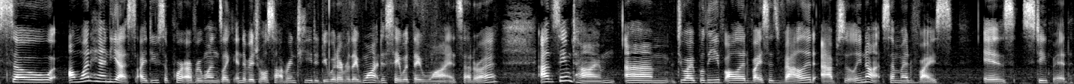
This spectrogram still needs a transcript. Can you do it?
so on one hand yes i do support everyone's like individual sovereignty to do whatever they want to say what they want etc at the same time, um, do I believe all advice is valid? Absolutely not. Some advice is stupid.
